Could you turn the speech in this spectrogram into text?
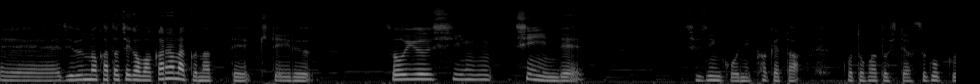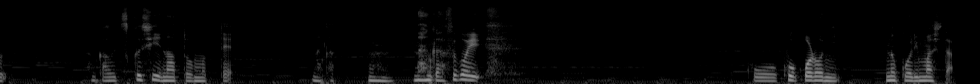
えー、自分の形が分からなくなってきている。そういうシーンシーンで主人公にかけた言葉としてはすごくなんか美しいなと思って。なんかうん。なんかすごいこう心に残りました。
